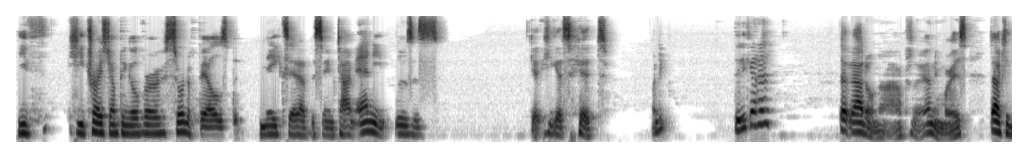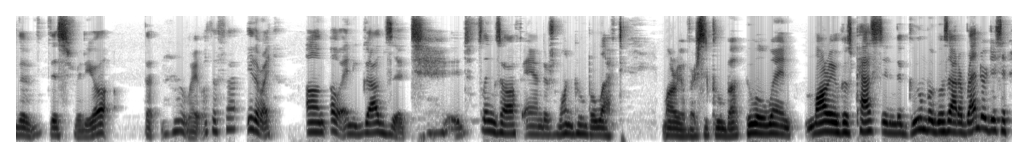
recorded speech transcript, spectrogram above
He he tries jumping over, sort of fails, but makes it at the same time, and he loses. Get he gets hit. What did he, did he get hit? That I don't know. Actually, anyways, back to the this video. That oh, wait, what the fuck? Either way, um. Oh, and he grabs it. It flings off, and there's one Goomba left. Mario versus Goomba. Who will win? Mario goes past it, and the Goomba goes out of render distance.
